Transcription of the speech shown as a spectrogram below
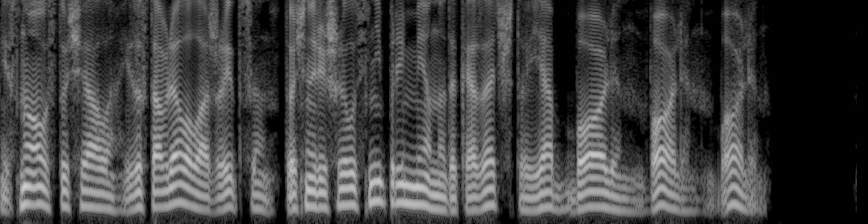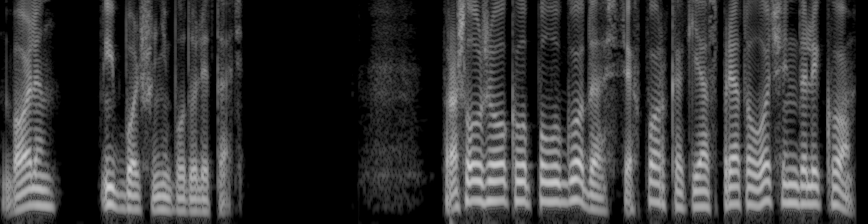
и снова стучала, и заставляла ложиться, точно решилась непременно доказать, что я болен, болен, болен. Болен и больше не буду летать. Прошло уже около полугода с тех пор, как я спрятал очень далеко,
